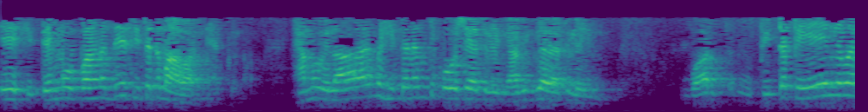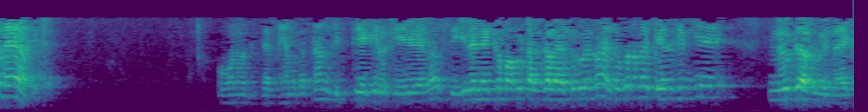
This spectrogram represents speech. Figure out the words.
ඒ සිතෙන්ම උපන්න දේ සිතටම ආවරණයක් වෙනවා. හැම වෙලාවෙම හිත නැමැති කෝෂය ඇතුළේ ඉන්නේ අවිද්‍යාව ඇතුළේ ඉන්නේ. පිට පේන්නව නෑ අපිට. ඕනොත් දැන් එහෙම ගත්තාම දිට්ඨිය කියලා සිහි වෙනවා. සිහි වෙන එකම අපිට අග්ගල ඇතුළු වෙනවා. එතකොට මේ පේන සිද්ධියේ නිරුද්ධ වෙනවා. ඒක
